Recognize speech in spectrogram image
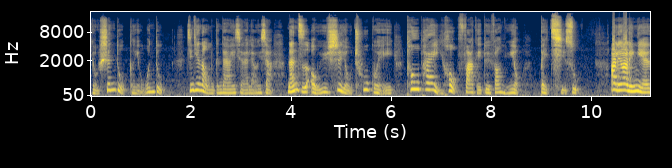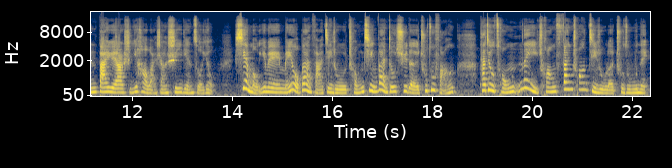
有深度、更有温度。今天呢，我们跟大家一起来聊一下：男子偶遇室友出轨偷拍以后发给对方女友，被起诉。二零二零年八月二十一号晚上十一点左右。谢某因为没有办法进入重庆万州区的出租房，他就从内窗翻窗进入了出租屋内。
